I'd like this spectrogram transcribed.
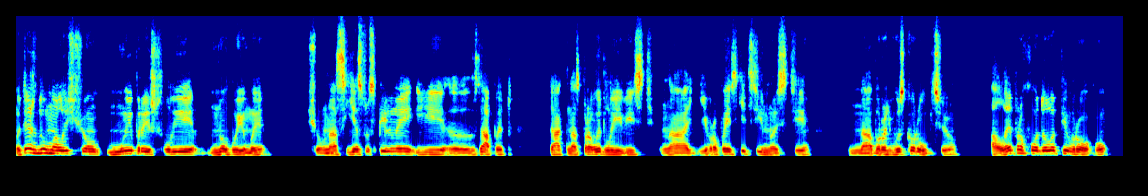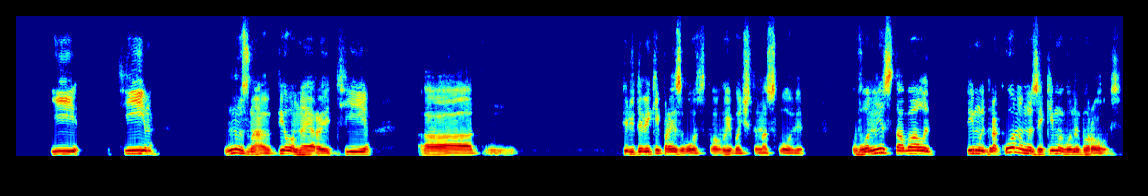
Ми теж думали, що ми прийшли новими, що у нас є суспільний і е, запит так на справедливість, на європейські цінності, на боротьбу з корупцією, але проходило півроку, і ті, не знаю, піонери, ті. Е, передовики производства, вибачте на слові, вони ставали тими драконами, з якими вони боролися.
